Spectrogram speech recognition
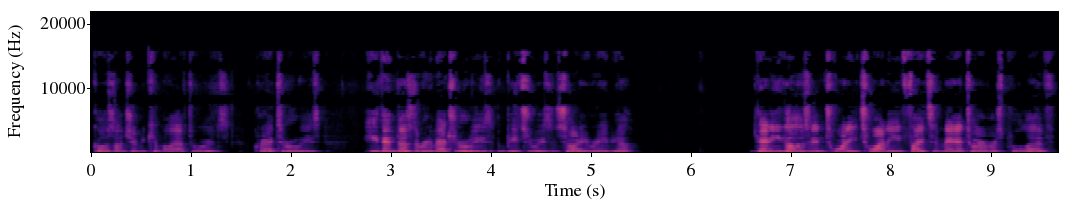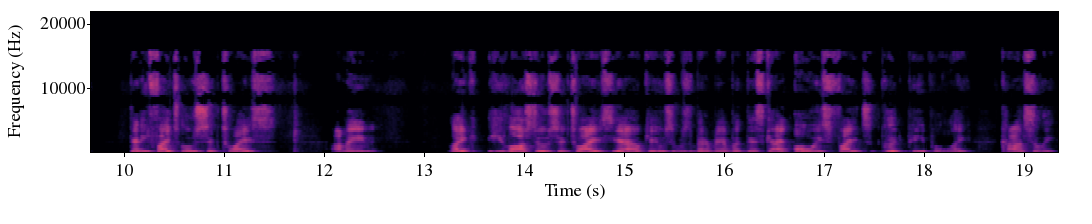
Goes on Jimmy Kimmel afterwards. Credit to Ruiz. He then does the rematch Ruiz, beats Ruiz in Saudi Arabia. Then he goes in 2020, fights a mandatory versus Pulev. Then he fights Usyk twice. I mean, like, he lost to Usyk twice. Yeah, okay, Usyk was a better man. But this guy always fights good people, like, constantly.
